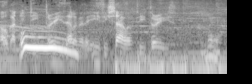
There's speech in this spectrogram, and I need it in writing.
Don't got no deep threes. That would have been an easy shot with deep threes. Man.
